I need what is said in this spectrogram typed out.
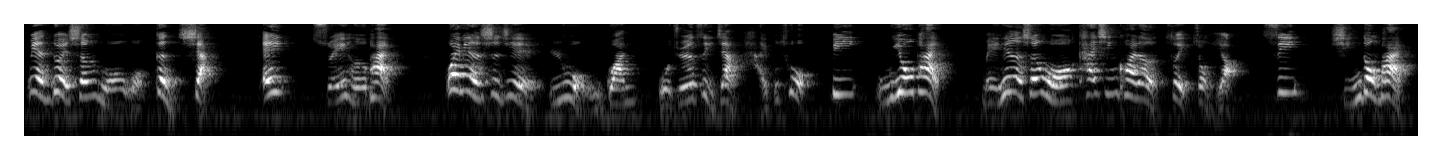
面对生活，我更像 A 随和派，外面的世界与我无关。我觉得自己这样还不错。B 无忧派，每天的生活开心快乐最重要。C 行动派，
